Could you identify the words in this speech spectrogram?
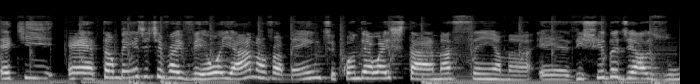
é que é, também a gente vai ver Oiá novamente quando ela está na cena é, vestida de azul,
